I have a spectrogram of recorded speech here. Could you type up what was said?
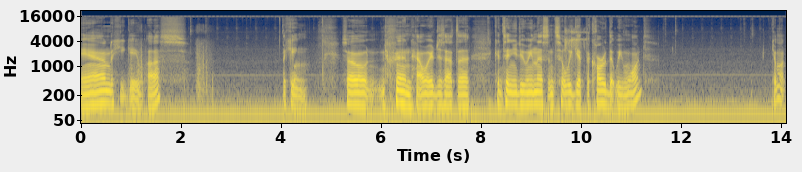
And he gave us the king. So now we just have to continue doing this until we get the card that we want. Come on.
